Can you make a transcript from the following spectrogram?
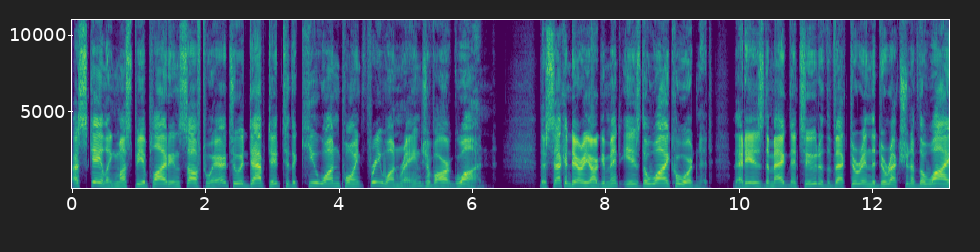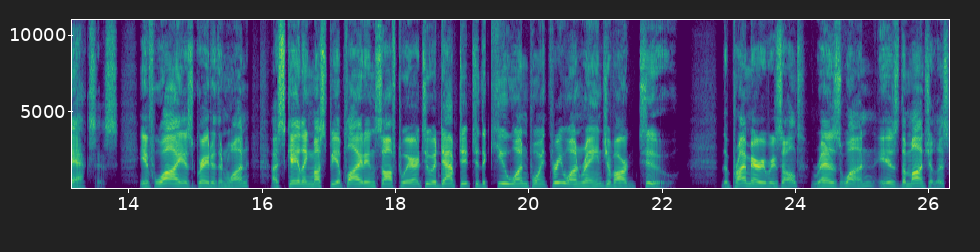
a scaling must be applied in software to adapt it to the Q1.31 range of arg1. The secondary argument is the y-coordinate, that is, the magnitude of the vector in the direction of the y-axis. If y is greater than 1, a scaling must be applied in software to adapt it to the Q1.31 range of arg2. The primary result, res1, is the modulus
